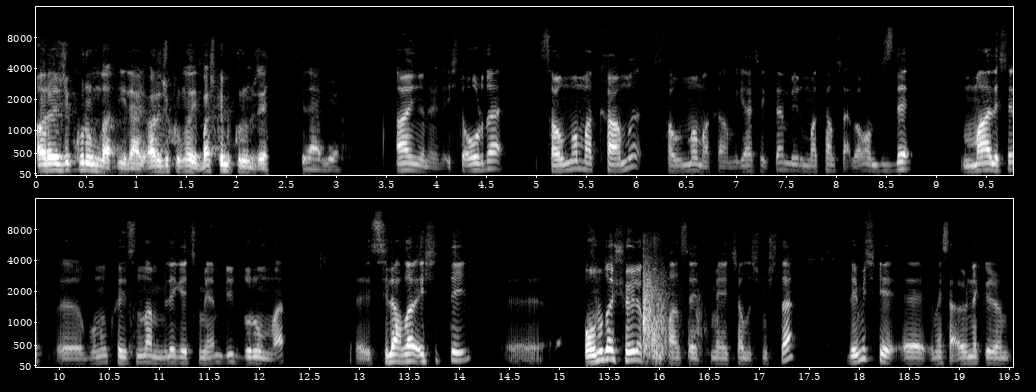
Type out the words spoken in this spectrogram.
aracı kurumla ilerliyor. Aracı kurumla değil, başka bir kurum üzerinde ilerliyor. Aynen öyle. İşte orada savunma makamı, savunma makamı gerçekten bir makam sahibi. Ama bizde maalesef e, bunun kıyısından bile geçmeyen bir durum var. E, silahlar eşit değil. E, onu da şöyle kompanse etmeye çalışmışlar. Demiş ki e, mesela örnek veriyorum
